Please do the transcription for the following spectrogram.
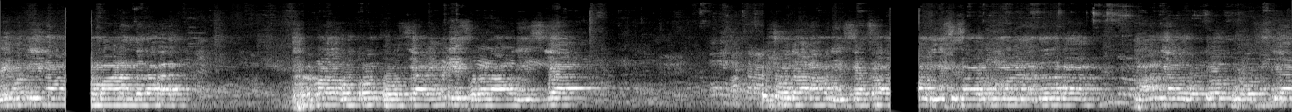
रेवती नामधर्मानन्दः धर्मणगोत्रोत्तमस्य वेङ्कटेश्वरनामयस्य यशोदानामयस्य सः नामयस्य सर्वधर्मानन्दः धान्याम गोत्रोत्तमस्य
